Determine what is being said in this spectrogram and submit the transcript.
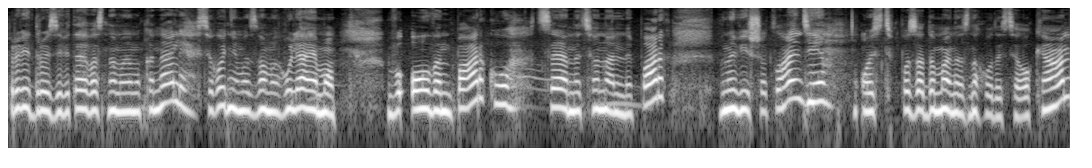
Привіт, друзі! Вітаю вас на моєму каналі. Сьогодні ми з вами гуляємо в Овен парку. Це національний парк в Новій Шотландії. Ось позаду мене знаходиться океан.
